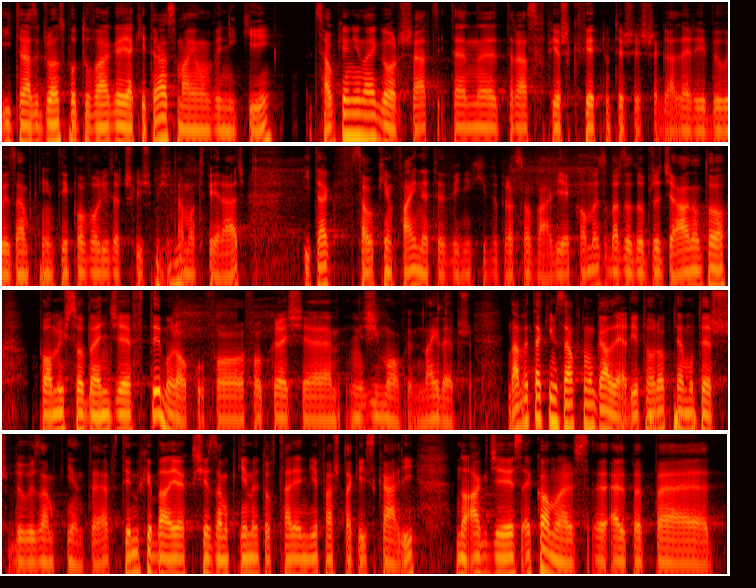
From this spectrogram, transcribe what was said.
i teraz biorąc pod uwagę, jakie teraz mają wyniki, całkiem nie najgorsze. Ten teraz w, w kwietniu też jeszcze galerie były zamknięte i powoli zaczęliśmy mhm. się tam otwierać i tak całkiem fajne te wyniki wypracowali. E-commerce bardzo dobrze działa, no to pomyśl, co będzie w tym roku, w, w, okresie zimowym, najlepszym. Nawet takim zamkną galerię, to rok temu też były zamknięte. W tym chyba jak się zamkniemy, to wcale nie w aż takiej skali. No a gdzie jest e-commerce LPP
